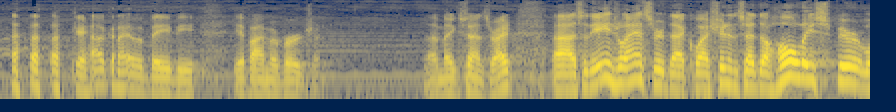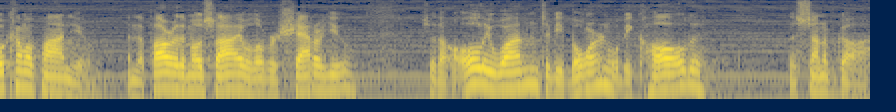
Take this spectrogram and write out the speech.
okay, how can I have a baby if I'm a virgin? That makes sense, right? Uh, so the angel answered that question and said, The Holy Spirit will come upon you, and the power of the Most High will overshadow you. So the Holy One to be born will be called the Son of God.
